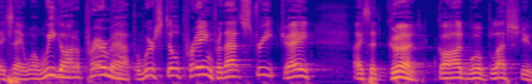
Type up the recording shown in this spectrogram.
they say, Well, we got a prayer map, and we're still praying for that street, Jay. I said, Good. God will bless you.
